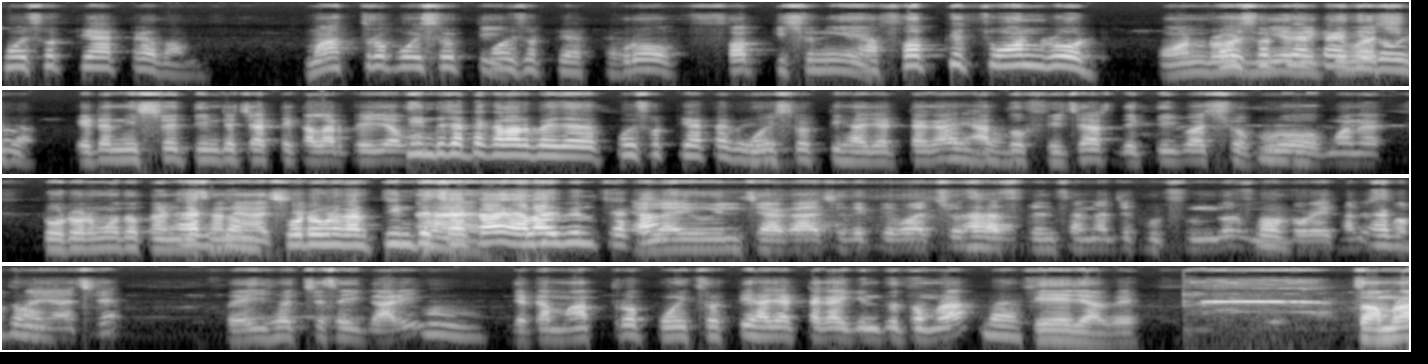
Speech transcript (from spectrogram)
পঁয়ষট্টি হাজার টাকা দাম। মাত্র পঁয়ষট্টি? পঁয়ষট্টি হাজার টাকা। পুরো সবকিছু নিয়ে? আর সবকিছু অন রোড অন রোড নিয়ে দেখতে টাকা দিয়ে দেবো পাচ্ছ এটা নিশ্চয়ই তিনটে চারটে কালার পেয়ে যাব। তিনটে চারটে কালার পেয়ে যাবে পঁয়ষট্টি হাজার টাকা পঁয়ষট্টি হাজার টাকায়। এত ফিচার্স দেখতেই পাচ্ছ পুরো মানে টোটোর মতো কন্ডিশনে আছে। মোটো গাড়ি, তিনটে হ্যাঁ। চাকা অ্যালয় হুইল চাকা। অ্যালয় হুইল চাকা আছে দেখতে পাচ্ছ হ্যাঁ। সাসপেনশন আছে খুব সুন্দর মোটর এখানে। সবটাই আছে। তো এই হচ্ছে সেই গাড়ি যেটা মাত্র পঁয়ষট্টি হাজার টাকায় কিন্তু তোমরা পেয়ে যাবে। তো আমরা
